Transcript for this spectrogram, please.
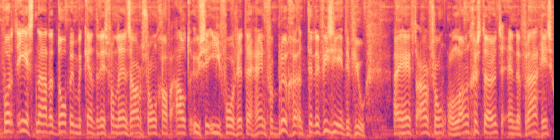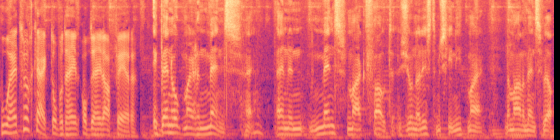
Voor het eerst na de dopingbekentenis van Lance Armstrong... gaf oud-UCI-voorzitter Hein Verbrugge een televisieinterview. Hij heeft Armstrong lang gesteund en de vraag is hoe hij terugkijkt op, het op de hele affaire. Ik ben ook maar een mens. Hè? En een mens maakt fouten. Journalisten misschien niet, maar normale mensen wel.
